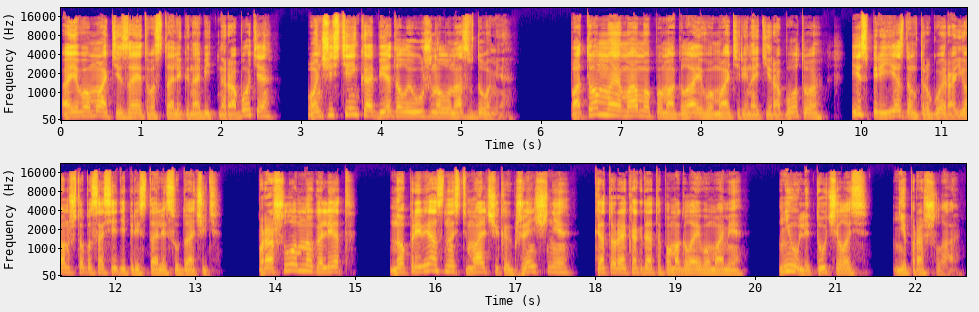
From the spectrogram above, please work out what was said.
а его мать из-за этого стали гнобить на работе, он частенько обедал и ужинал у нас в доме. Потом моя мама помогла его матери найти работу и с переездом в другой район, чтобы соседи перестали судачить. Прошло много лет, но привязанность мальчика к женщине которая когда-то помогла его маме, не улетучилась, не прошла.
